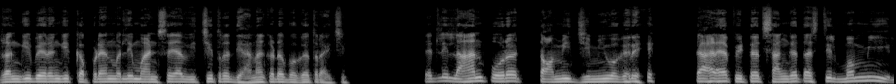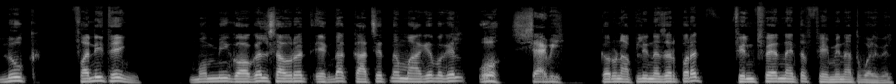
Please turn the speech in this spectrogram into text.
रंगीबेरंगी कपड्यांमधली माणसं या विचित्र ध्यानाकडे बघत राहायची. त्यातली लहान पोरं टॉमी जिमी वगैरे टाळ्या पिटत सांगत असतील mummy look funny thing. Mummy goggle सावरत एकदा काचेतनं मागे बघेल ओह शॅवी करून आपली नजर परत फिल्मफेअर नाही तर फेमिनात वळवेल.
